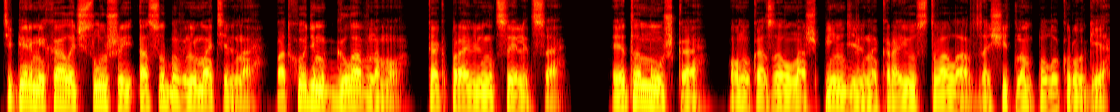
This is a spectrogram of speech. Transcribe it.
«Теперь, Михалыч, слушай особо внимательно. Подходим к главному. Как правильно целиться. Это мушка, он указал на шпиндель на краю ствола в защитном полукруге.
